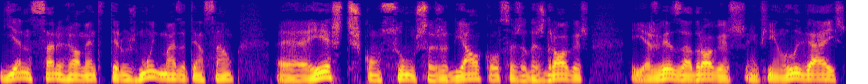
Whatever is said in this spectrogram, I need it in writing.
E é necessário realmente termos muito mais atenção eh, a estes consumos, seja de álcool, seja das drogas, e às vezes há drogas, enfim, legais,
